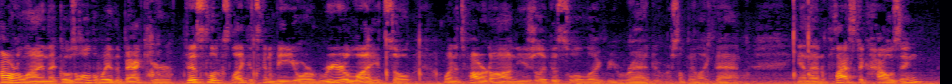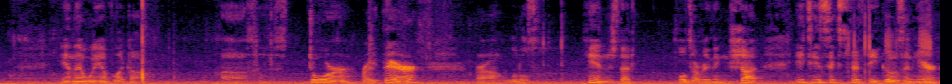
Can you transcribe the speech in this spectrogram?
power line that goes all the way to the back here. This looks like it's gonna be your rear light. So when it's powered on, usually this will like be red or something like that. And then plastic housing. And then we have like a, a door right there or a little hinge that holds everything shut. 18650 goes in here.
